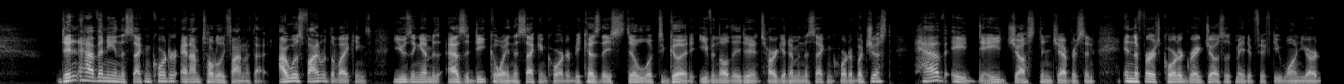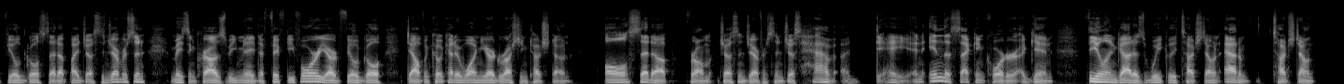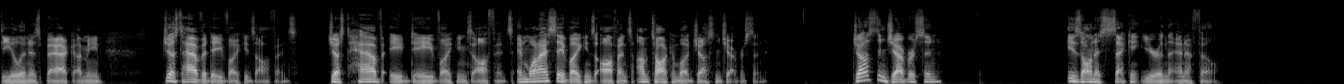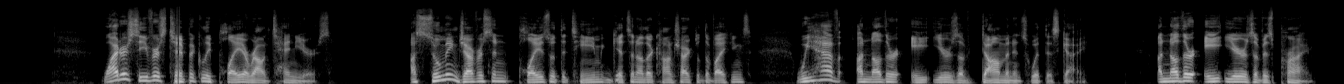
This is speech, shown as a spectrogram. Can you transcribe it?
Didn't have any in the second quarter, and I'm totally fine with that. I was fine with the Vikings using him as a decoy in the second quarter because they still looked good, even though they didn't target him in the second quarter. But just have a day Justin Jefferson. In the first quarter, Greg Joseph made a 51 yard field goal set up by Justin Jefferson. Mason Crosby made a 54 yard field goal. Dalvin Cook had a one yard rushing touchdown all set up from Justin Jefferson. Just have a day. And in the second quarter, again, Thielen got his weekly touchdown. Adam touchdown. Thielen is back. I mean, just have a day Vikings offense. Just have a day Vikings offense. And when I say Vikings offense, I'm talking about Justin Jefferson. Justin Jefferson is on his second year in the NFL. Wide receivers typically play around 10 years. Assuming Jefferson plays with the team, gets another contract with the Vikings, we have another eight years of dominance with this guy. Another eight years of his prime.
